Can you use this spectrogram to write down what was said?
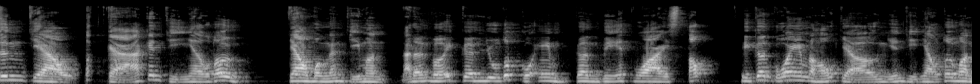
Xin chào tất cả các anh chị nhà đầu tư. Chào mừng anh chị mình đã đến với kênh YouTube của em, kênh VSY Stock. Thì kênh của em là hỗ trợ những anh chị nhà đầu tư mình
